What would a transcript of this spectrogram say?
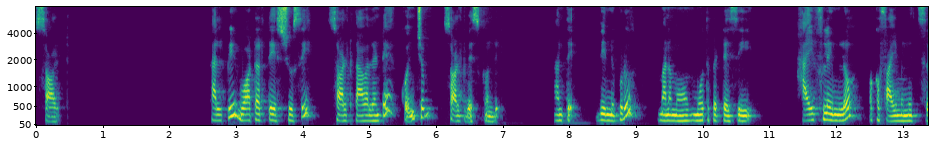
సాల్ట్ కలిపి వాటర్ టేస్ట్ చూసి సాల్ట్ కావాలంటే కొంచెం సాల్ట్ వేసుకోండి. అంతే. దీన్ని ఇప్పుడు మనము మూత పెట్టేసి హై ఫ్లేమ్లో ఒక ఫైవ్ మినిట్స్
